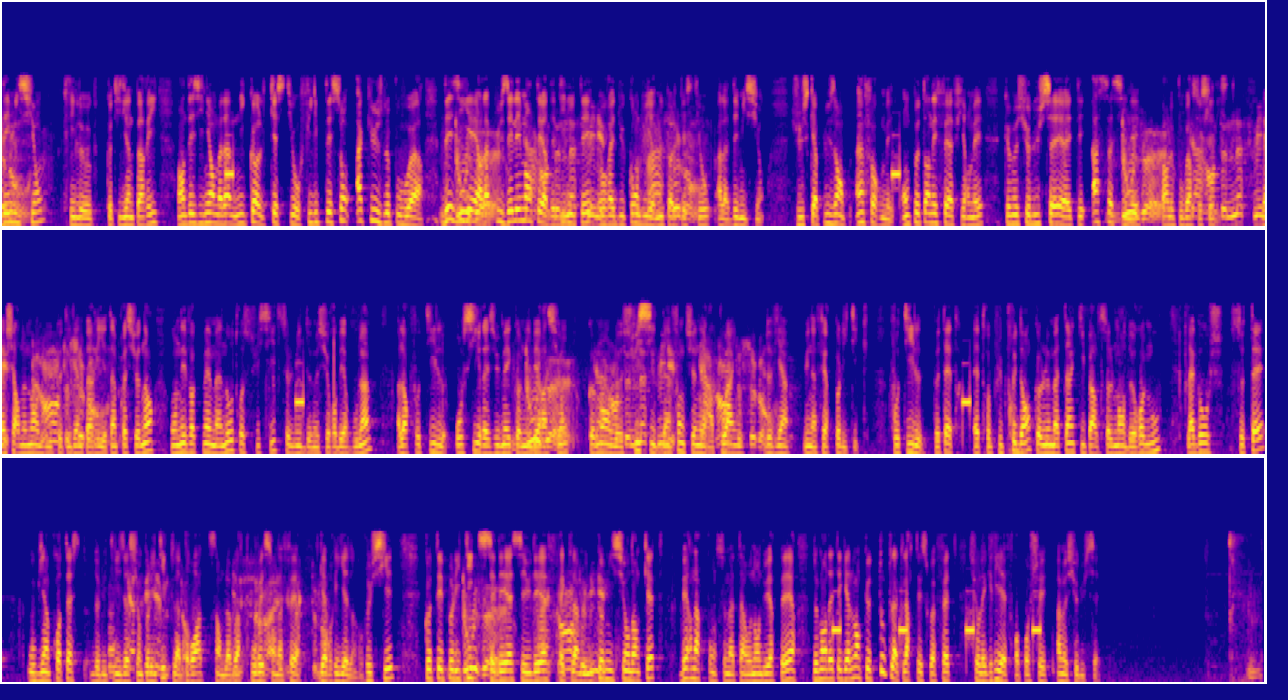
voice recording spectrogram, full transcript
d'émission crie le quotidien de Paris, en désignant Madame Nicole Questiot. Philippe Tesson accuse le pouvoir. Dès hier, la plus élémentaire des dignités aurait dû conduire Nicole Questiot à la démission. Jusqu'à plus ample informé, on peut en effet affirmer que M. Lucet a été assassiné par le pouvoir socialiste. L'acharnement du quotidien de Paris est impressionnant. On évoque même un autre suicide, celui de M. Robert Boulin. Alors faut-il aussi résumer comme libération comment le suicide d'un fonctionnaire à Poigne devient une affaire politique? Faut-il peut-être être plus prudent comme le matin qui parle seulement de remous? La gauche se tait ou bien proteste de l'utilisation politique? La droite semble avoir trouvé son affaire Gabriel Russier. Côté politique, CDS et UDF réclament une commission d'enquête. Bernard Pont, ce matin, au nom du RPR, demandait également que toute la clarté soit faite sur les griefs reprochés à M. Lucet.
